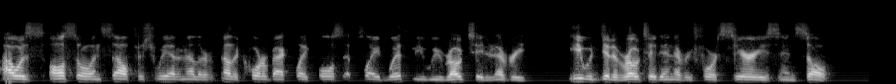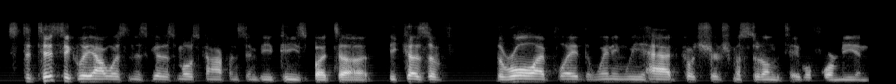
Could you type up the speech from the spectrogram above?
I was also unselfish. We had another another quarterback, Blake Bowles, that played with me. We rotated every. He would get a rotate in every fourth series, and so statistically, I wasn't as good as most conference MVPs, but uh, because of the role I played, the winning we had, Coach Tjeerdsma stood on the table for me, and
